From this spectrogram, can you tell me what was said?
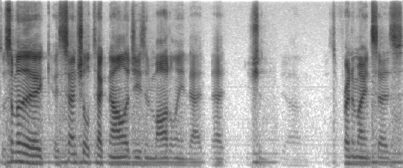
So some of the essential technologies in modeling that, that you should, um, as a friend of mine says,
